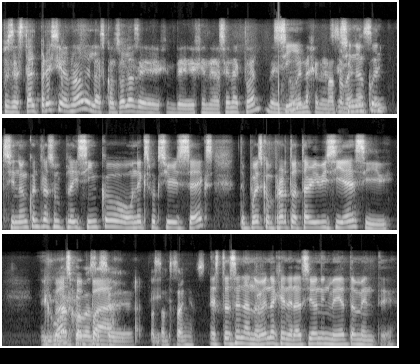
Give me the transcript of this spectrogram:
Pues está el precio, ¿no? De las consolas de, generación actual, de novena generación. Si no, si no, encuentras un Play 5 o un Xbox Series X, te puedes comprar tu Atari VCS y y, jugar juegos hace bastantes años. Estás en la novena generación inmediatamente.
